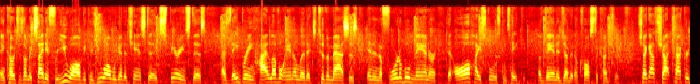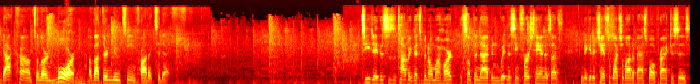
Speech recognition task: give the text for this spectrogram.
And coaches, I'm excited for you all because you all will get a chance to experience this as they bring high level analytics to the masses in an affordable manner that all high schools can take advantage of it across the country. Check out shottracker.com to learn more about their new team product today. TJ, this is a topic that's been on my heart. It's something that I've been witnessing firsthand as I've, you know, get a chance to watch a lot of basketball practices.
